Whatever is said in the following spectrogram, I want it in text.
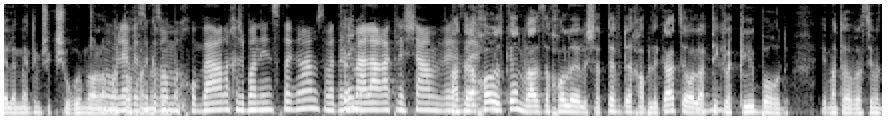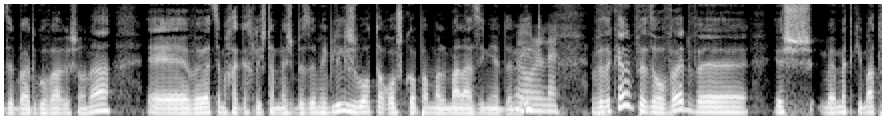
אלמנטים שקשורים לעולם התוכן הזה. מעולה, וזה כבר מחובר לחשבון אינסטגרם? זאת אומרת, כן. אני מעלה רק לשם וזה... אתה יכול, כן, ואז אתה יכול לשתף דרך אפליקציה, או להעתיק לקליפבורד, אם אתה אוהב לשים את זה בתגובה הראשונה, ובעצם אחר כך להשתמש בזה, מבלי לשבור את הראש כל פעם על מה להאזין ידנית. מעולה. וזה כן, וזה עובד, ויש באמת כמעט...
